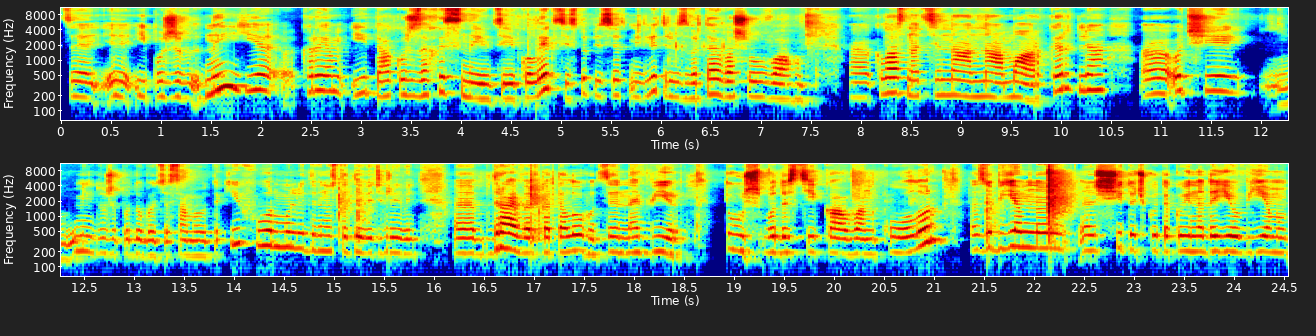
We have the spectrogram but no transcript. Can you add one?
Це е, і поживний є крем, і також захисний у цієї колекції 150 мл. Звертаю вашу увагу. Е, Класна ціна на маркер для очей. Мені дуже подобається саме у такій формулі 99 гривень. Драйвер каталогу це набір туш водостійка One з об'ємною е, щіточкою, такої надає об'єму.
